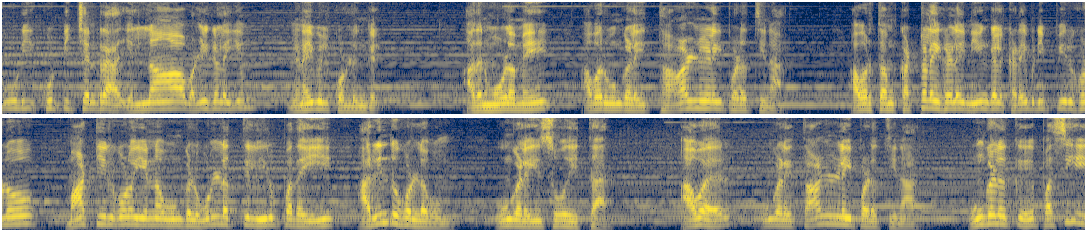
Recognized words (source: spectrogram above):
கூடி கூட்டிச் சென்ற எல்லா வழிகளையும் நினைவில் கொள்ளுங்கள். அதன் மூலமே அவர் உங்களை தாழ்நிலைப்படுத்தினார். அவர் தம் கட்டளைகளை நீங்கள் கடைபிடிப்பீர்களோ மாட்டீர்களோ என உங்கள் உள்ளத்தில் இருப்பதை அறிந்து கொள்ளவும் உங்களை சோதித்தார். அவர் உங்களை தாழ்நிலைப்படுத்தினார். உங்களுக்கு பசியை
